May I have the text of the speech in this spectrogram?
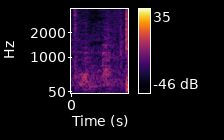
thank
